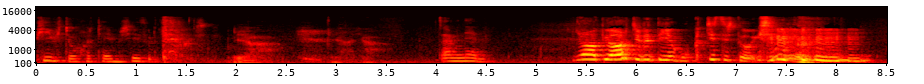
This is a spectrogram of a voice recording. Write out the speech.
Пив дуухаар тайм шээ сүрдээ. Яа. Яа яа. За минь. Яа би орж ирээд яг үгчихсэн шүү дээ.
